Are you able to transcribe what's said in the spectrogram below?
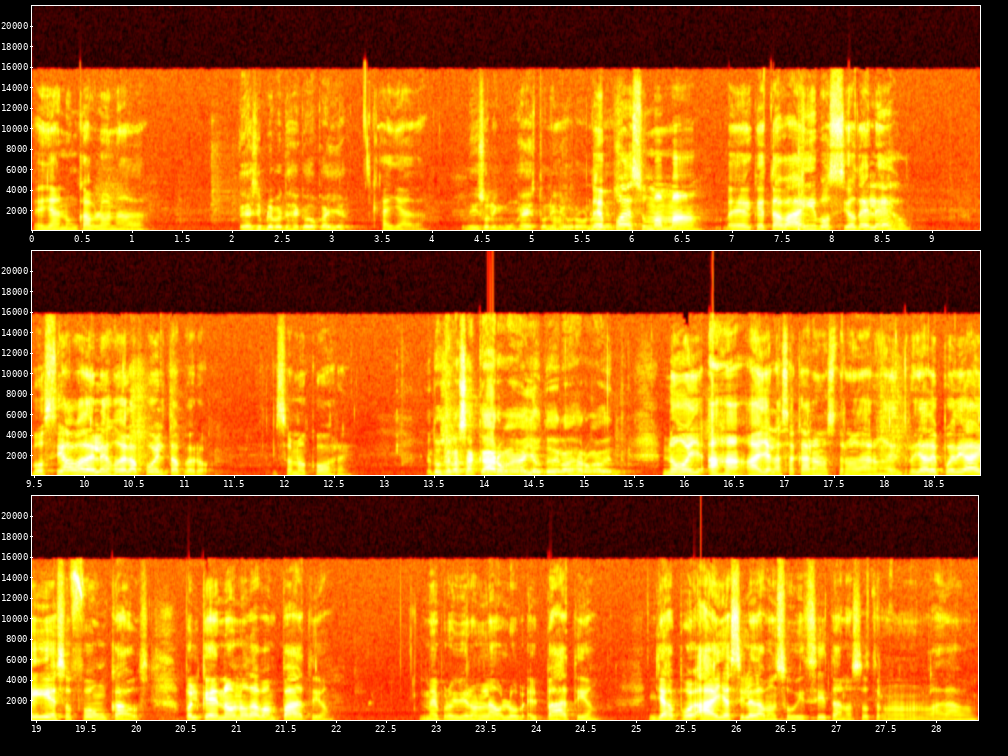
Ella nunca habló nada. Ella simplemente se quedó callada. Callada. No hizo ningún gesto, ni lloró. Nada Después su mamá, eh, que estaba ahí, voció de lejos. Voceaba de lejos de la puerta, pero eso no corre. Entonces la sacaron a ella, ustedes la dejaron adentro. No, ella, ajá, a ella la sacaron, nosotros la dejaron adentro. Ya después de ahí eso fue un caos, porque no nos daban patio. Me prohibieron el patio. Ya pues, a ella sí le daban su visita, a nosotros no nos la daban.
